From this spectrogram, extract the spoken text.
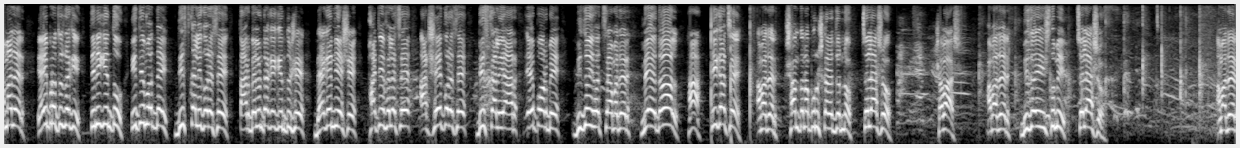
আমাদের এই প্রতিযোগী তিনি কিন্তু ইতিমধ্যেই ডিসকালি করেছে। তার বেলুনটাকে কিন্তু সে ব্যাগে নিয়ে এসে ফাটিয়ে ফেলেছে আর সে করেছে ডিসকালি আর এ পর্বে বিজয়ী হচ্ছে আমাদের মেয়ে দল। হ্যাঁ ঠিক আছে। আমাদের সান্ত্বনা পুরস্কারের জন্য চলে আসো। সাবাস, আমাদের বিজয়ী তুমি চলে আসো। আমাদের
